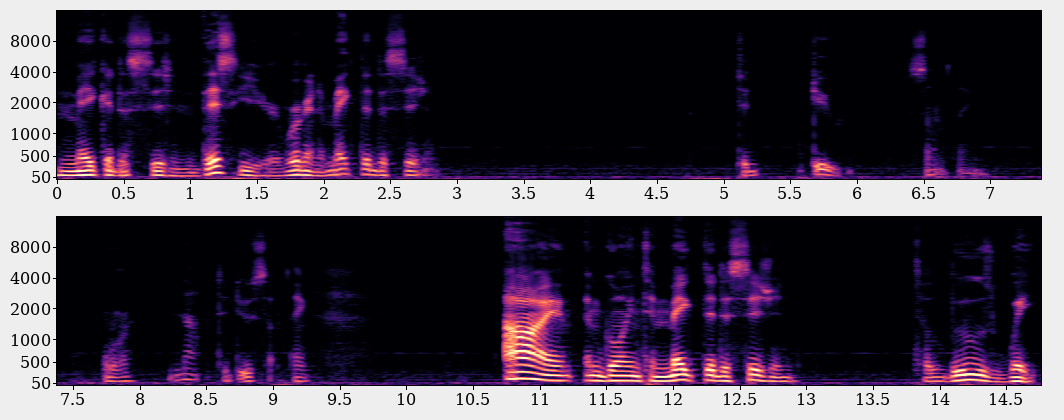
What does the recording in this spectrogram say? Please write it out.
make a decision. This year, we're going to make the decision to do something or not to do something. I am going to make the decision to lose weight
